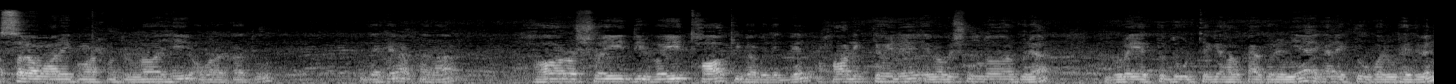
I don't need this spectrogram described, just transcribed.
আসসালামু আলাইকুম রহমতুল্লাহি ওবরাকাতু দেখেন আপনারা, হ রস্বই দীর্ঘই থ কীভাবে লিখবেন? হ লিখতে হইলে এভাবে সুন্দর করে ঘুরে একটু দূর থেকে হালকা করে নিয়ে এখানে একটু উপরে উঠাই দিবেন।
